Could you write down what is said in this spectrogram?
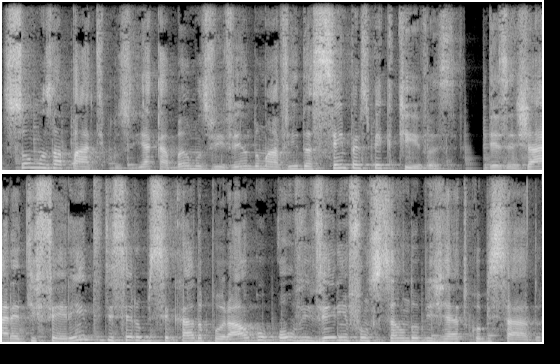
somos apáticos e acabamos vivendo uma vida sem perspectivas. Desejar é diferente de ser obcecado por algo ou viver em função do objeto cobiçado.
